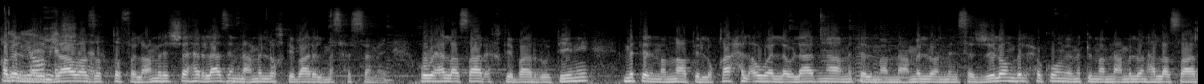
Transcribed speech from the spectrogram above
قبل ما يتجاوز الطفل عمر الشهر لازم نعمل له اختبار المسح السمعي، هو هلأ صار اختبار روتيني. مثل ما بنعطي اللقاح الأول لأولادنا مثل ما بنعمل لهم بنسجلهم بالحكومة مثل ما بنعمل لهم هلأ صار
